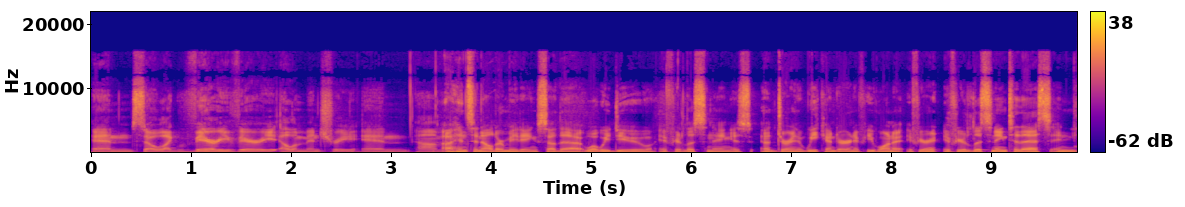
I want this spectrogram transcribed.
And so, like, very, very elementary and um, a Hinson Elder meeting. So the what we do, if you're listening, is uh, during the weekender. And if you want to, if you're if you're listening to this and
